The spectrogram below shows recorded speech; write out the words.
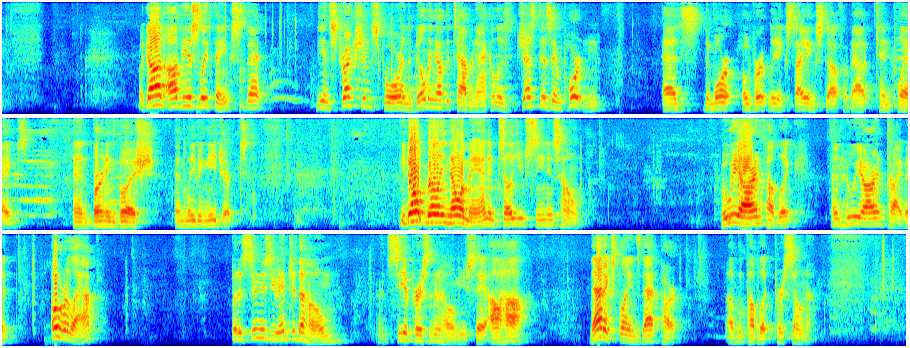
But God obviously thinks that the instructions for and the building of the tabernacle is just as important as the more overtly exciting stuff about 10 plagues and burning bush and leaving Egypt. You don't really know a man until you've seen his home. Who we are in public and who we are in private overlap. But as soon as you enter the home and see a person at home, you say, aha, that explains that part of the public persona.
